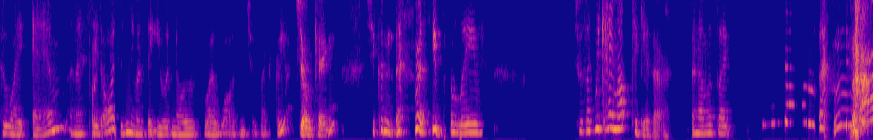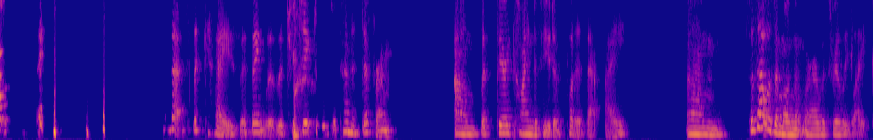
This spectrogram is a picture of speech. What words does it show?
who I am. And I said, Oh, I didn't even think you would know who I was. And she was like, Are you joking? She couldn't really believe. She was like, We came up together. And I was like, No. That's the case. I think that the trajectories were kind of different, um, but very kind of you to put it that way. Um, so that was a moment where I was really like,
